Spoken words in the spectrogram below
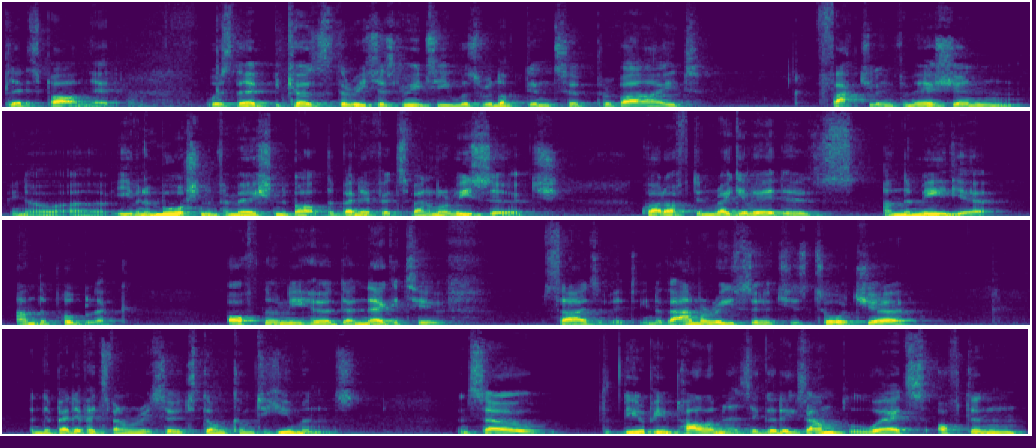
played its part in it was that because the research community was reluctant to provide factual information, you know, uh, even emotional information about the benefits of animal research, quite often regulators and the media and the public often only heard the negative sides of it. You know, the animal research is torture, and the benefits of animal research don't come to humans. And so the European Parliament is a good example where it's often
